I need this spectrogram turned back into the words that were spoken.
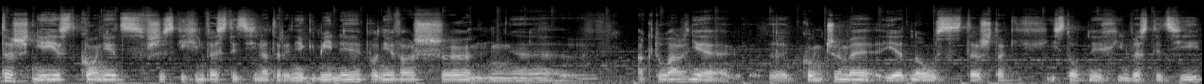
też nie jest koniec wszystkich inwestycji na terenie gminy, ponieważ aktualnie e, kończymy jedną z też takich istotnych inwestycji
